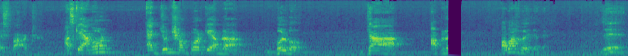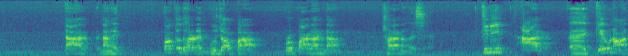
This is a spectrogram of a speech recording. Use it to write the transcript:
এক্সপার্ট আজকে এমন একজন সম্পর্কে আমরা বলব। যা আপনারা অবাক হয়ে যাবেন যে তার নামে কত ধরনের গুজব বা প্রোপাগান্ডা ছড়ানো হয়েছে। তিনি আর কেউ নন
